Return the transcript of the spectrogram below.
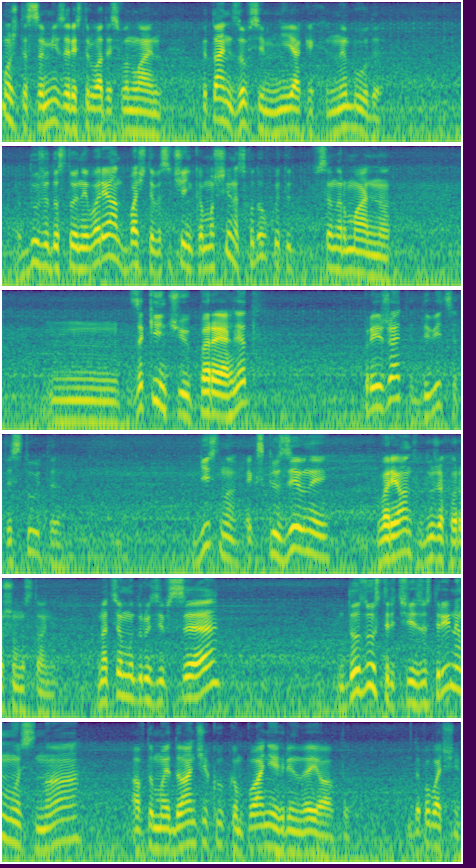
Можете самі зареєструватись в онлайн. Питань зовсім ніяких не буде. Дуже достойний варіант. Бачите, височенька машина, з ходовкою тут все нормально. Закінчую перегляд. Приїжджайте, дивіться, тестуйте. Дійсно ексклюзивний варіант в дуже хорошому стані. На цьому, друзі, все. До зустрічі. Зустрінемось на автомайданчику компанії Greenway Auto. До побачення.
